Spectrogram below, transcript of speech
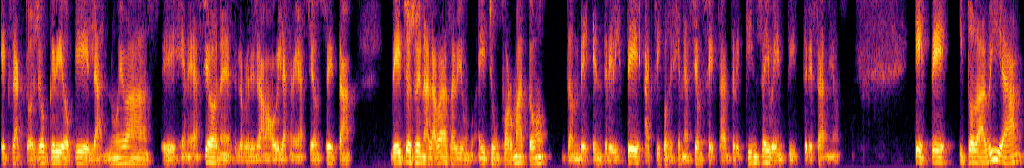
Exacto, yo creo que las nuevas eh, generaciones, lo que se llama hoy la generación Z, de hecho yo en Alabama había hecho un formato donde entrevisté a chicos de generación Z, entre 15 y 23 años. Este, y todavía,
